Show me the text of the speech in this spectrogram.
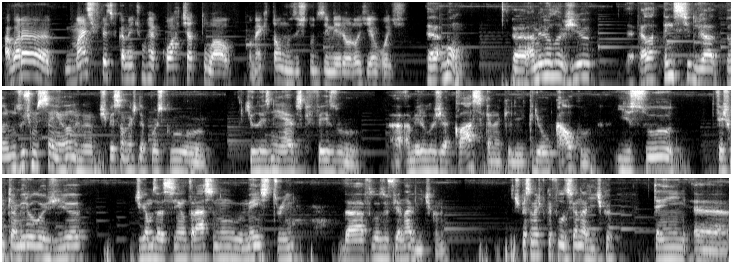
Agora, mais especificamente, um recorte atual. Como é que estão os estudos em meteorologia hoje? É, bom, a meteorologia ela tem sido já, nos últimos 100 anos, né, especialmente depois que o, que o Lesniewski fez o, a, a meteorologia clássica, né, que ele criou o cálculo, e isso fez com que a meteorologia, digamos assim, entrasse no mainstream da filosofia analítica. Né? Especialmente porque a filosofia analítica tem é,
